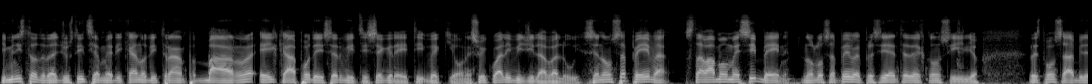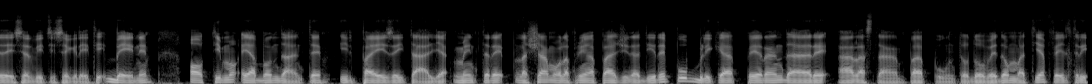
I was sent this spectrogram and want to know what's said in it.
il ministro della giustizia americano di Trump, Barr, e il capo dei servizi segreti, Vecchione, sui quali vigilava lui. Se non sapeva, stavamo messi bene, non lo sapeva il presidente del Consiglio responsabile dei servizi segreti. Bene, ottimo e abbondante il paese Italia, mentre lasciamo la prima pagina di Repubblica per andare alla stampa, appunto, dove Don Mattia Feltri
